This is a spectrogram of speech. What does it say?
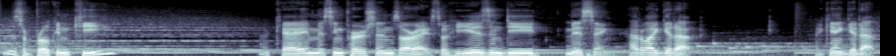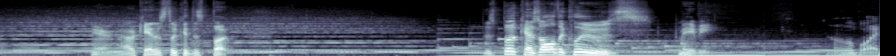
What is a broken key? Okay, missing persons. Alright, so he is indeed missing. How do I get up? I can't get up. Here, okay, let's look at this book. This book has all the clues. Maybe. Oh boy.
